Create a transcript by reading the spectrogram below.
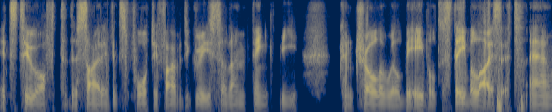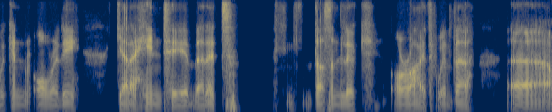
it's too off to the side. If it's 45 degrees, so I don't think the controller will be able to stabilize it. And we can already get a hint here that it doesn't look all right with the uh,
